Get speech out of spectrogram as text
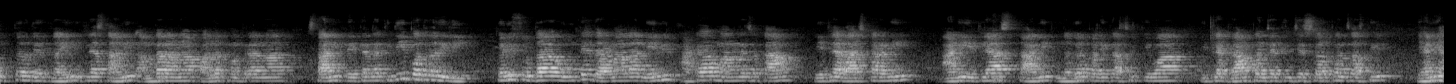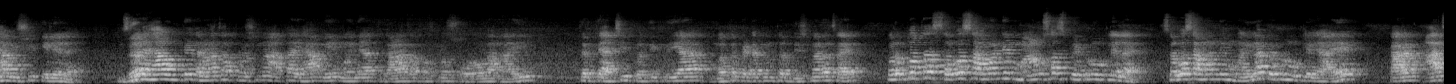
उत्तर देत नाही. इथल्या स्थानिक आमदारांना पालकमंत्र्यांना स्थानिक नेत्यांना कितीही पत्र दिली तरी सुद्धा उमटे धरणाला नेहमी फाट्यावर मारण्याचं काम इथल्या राजकारणी आणि इथल्या स्थानिक नगरपालिका असतील किंवा इथल्या ग्रामपंचायतींचे सरपंच असतील यांनी हा विषय केलेला आहे. जर ह्या उमटे धरणाचा प्रश्न आता ह्या मे महिन्यात गाळाचा प्रश्न सोडवला नाही तर त्याची प्रतिक्रिया मतपेटातून तर दिसणारच आहे. परंतु आता सर्वसामान्य माणूसच पेटून उठलेला आहे. सर्वसामान्य महिला पेटून उठलेल्या आहेत. कारण आज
